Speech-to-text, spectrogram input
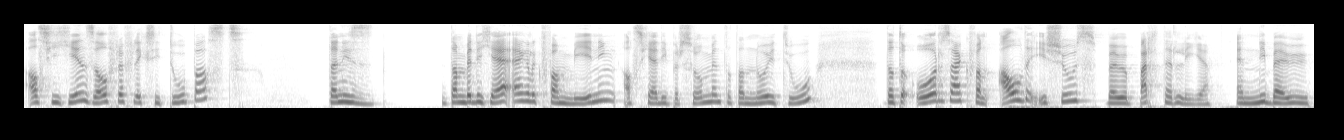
als je geen zelfreflectie toepast, dan, is, dan ben jij eigenlijk van mening, als jij die persoon bent dat dat nooit doet, dat de oorzaak van al de issues bij je partner liggen en niet bij u.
